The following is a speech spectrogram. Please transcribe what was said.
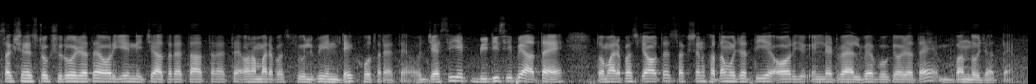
सक्शन स्ट्रोक शुरू हो जाता है और ये नीचे आता रहता आता रहता है और हमारे पास फ्यूल भी इनटेक होता रहता है। और जैसे ये बीडीसी पे आता है तो हमारे पास क्या होता है, सक्शन ख़त्म हो जाती है और जो इनलेट वेल्व है, वो क्या हो जाता है, बंद हो जाता है।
